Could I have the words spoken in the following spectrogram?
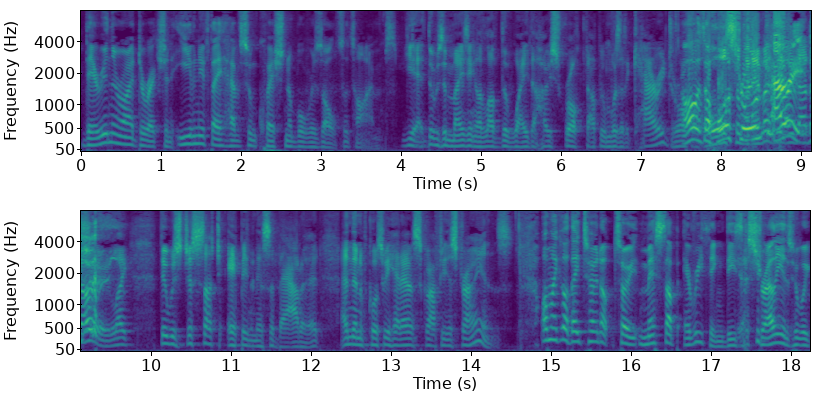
They're in the right direction, even if they have some questionable results at times. Yeah, that was amazing. I loved the way the host rocked up, and was it a carriage or Oh, it was a horse or horse-drawn carriage. I don't know. Like there was just such epicness about it. And then, of course, we had our scruffy Australians. Oh my god, they turned up so messed up everything. These Australians who were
